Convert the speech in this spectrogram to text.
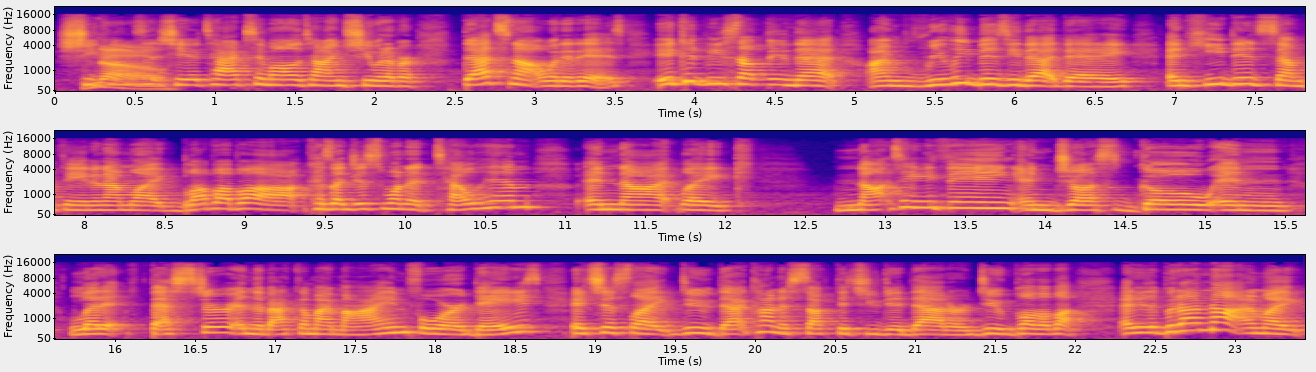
She No. comes in, she attacks him all the time, she whatever." That's not what it is. It could be something that I'm really busy that day and he did something and I'm like, "blah blah blah" cuz I just want to tell him and not like not say anything and just go and let it fester in the back of my mind for days. It's just like, dude, that kind of sucked that you did that, or dude, blah, blah, blah. And he's like, but I'm not. I'm like,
